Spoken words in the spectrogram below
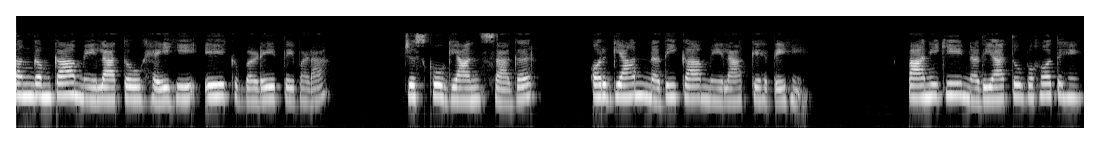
संगम का मेला तो है ही एक बड़े ते बड़ा, जिसको ज्ञान सागर और ज्ञान नदी का मेला कहते हैं। पानी की नदियाँ तो बहुत हैं,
